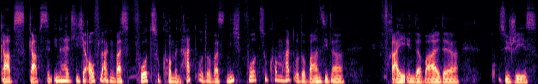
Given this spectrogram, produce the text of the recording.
Gab es denn inhaltliche Auflagen, was vorzukommen hat oder was nicht vorzukommen hat? Oder waren Sie da frei in der Wahl der Sujets?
